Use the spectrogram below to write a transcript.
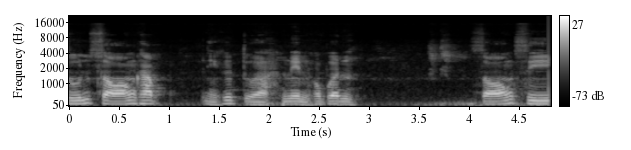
ศูนย์สองครับ นี่คือตัวเน้นของเพิ่นสองสี่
